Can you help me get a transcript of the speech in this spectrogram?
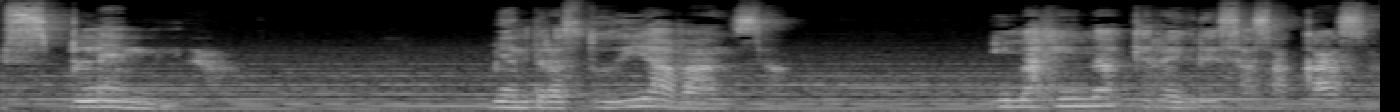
espléndida. Mientras tu día avanza, imagina que regresas a casa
